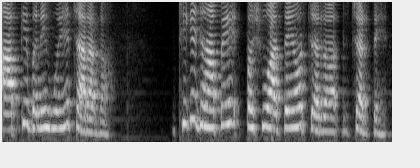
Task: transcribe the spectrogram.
आपके बने हुए हैं चारागाह, ठीक है, जहाँ पे पशु आते हैं और चरा, चरते हैं।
